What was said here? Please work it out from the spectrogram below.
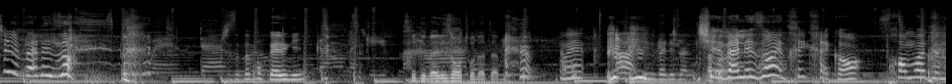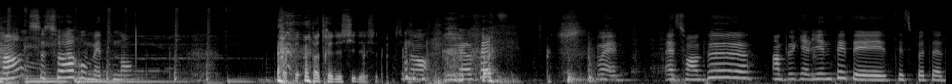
tu es valaisant. Je sais pas pourquoi elle rit. C'est des valaisans autour de la table. Ouais. Ah, une valaisanne. Tu es valaisant et très craquant. Prends-moi demain, ce soir ou maintenant. Pas très, pas très décidé cette personne. Non, mais en fait, ouais, elles sont un peu, un peu caliente tes, tes spotted.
